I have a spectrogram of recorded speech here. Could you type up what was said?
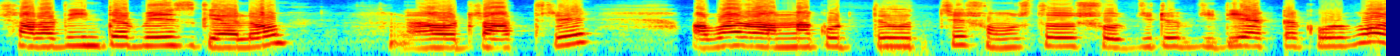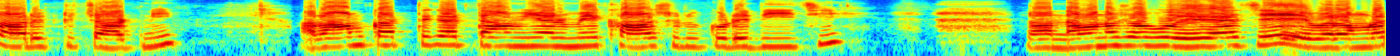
সারাদিনটা বেশ গেল। আর রাত্রে আবার রান্না করতে হচ্ছে। সমস্ত সবজি টবজি দিয়ে একটা করব আর একটু চাটনি। আর আম কাটতে কাটতে আমি আর মেয়ে খাওয়া শুরু করে দিয়েছি। রান্না বান্না সব হয়ে গেছে, এবার আমরা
